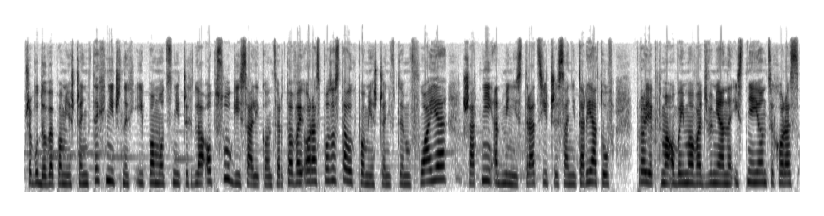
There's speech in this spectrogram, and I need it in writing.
przebudowę pomieszczeń technicznych i pomocniczych dla obsługi sali koncertowej oraz pozostałych pomieszczeń, w tym foyer, szatni, administracji czy sanitariatów. Projekt ma obejmować wymianę istniejących oraz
